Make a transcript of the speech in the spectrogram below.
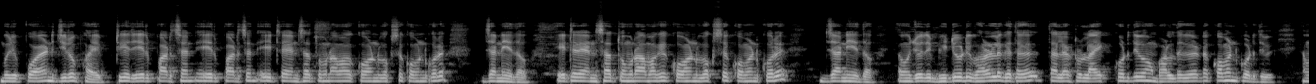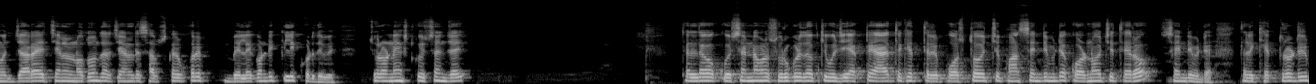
বলছি পয়েন্ট জিরো ফাইভ ঠিক আছে? এর পার্সেন্ট এর পার্সেন্ট এইটার অ্যান্সার তোমরা আমাকে কমেন্ট বক্সে কমেন্ট করে জানিয়ে দাও। এটার অ্যান্সার তোমরা আমাকে কমেন্ট বক্সে কমেন্ট করে জানিয়ে দাও। এবং যদি ভিডিওটি ভালো লেগে থাকে, তাহলে একটু লাইক করে দেবে এবং ভালো থেকে একটা কমেন্ট করে দেবে। এবং যারা এই চ্যানেল নতুন, তারা চ্যানেলটি সাবস্ক্রাইব করে বেল আইকনটি ক্লিক করে দেবে। চলো নেক্সট কোয়েশ্চেন যাই। তাহলে দেখো কোয়েশ্চেনটা আমরা শুরু করে দেবো কী বলছি? একটা আয়তক্ষেত্রের প্রস্থ হচ্ছে পাঁচ সেন্টিমিটার কর্ণ হচ্ছে তেরো সেন্টিমিটার তাহলে ক্ষেত্রটির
